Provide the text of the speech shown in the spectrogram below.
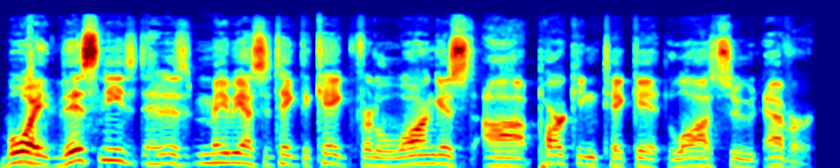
Boy, this needs to, maybe has to take the cake for the longest uh, parking ticket lawsuit ever.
